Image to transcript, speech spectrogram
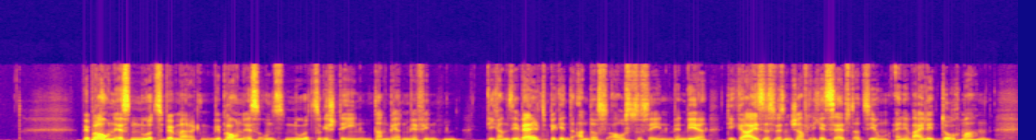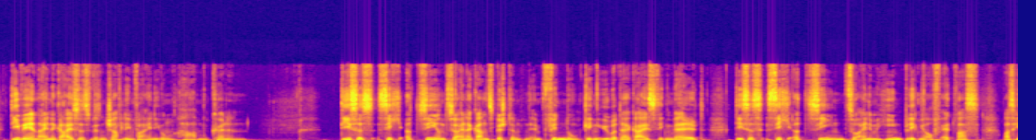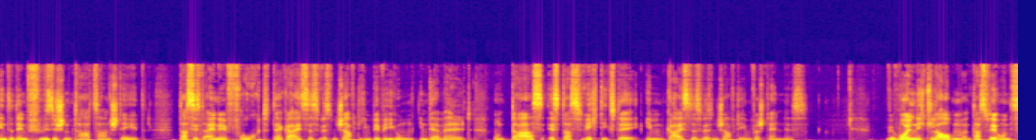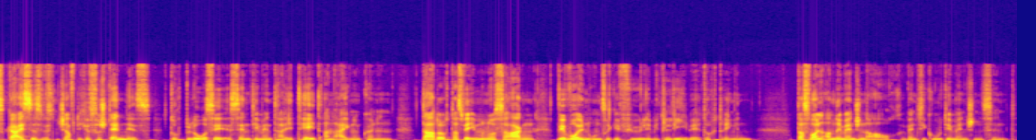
Wir brauchen es nur zu bemerken, wir brauchen es uns nur zu gestehen, dann werden wir finden, die ganze Welt beginnt anders auszusehen, wenn wir die geisteswissenschaftliche Selbsterziehung eine Weile durchmachen, die wir in einer geisteswissenschaftlichen Vereinigung haben können. Dieses sich erziehen zu einer ganz bestimmten Empfindung gegenüber der geistigen Welt, dieses sich erziehen zu einem Hinblicken auf etwas, was hinter den physischen Tatsachen steht, das ist eine Frucht der geisteswissenschaftlichen Bewegung in der Welt und das ist das Wichtigste im geisteswissenschaftlichen Verständnis. Wir wollen nicht glauben, dass wir uns geisteswissenschaftliches Verständnis durch bloße Sentimentalität aneignen können, dadurch, dass wir immer nur sagen, wir wollen unsere Gefühle mit Liebe durchdringen. Das wollen andere Menschen auch, wenn sie gute Menschen sind.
